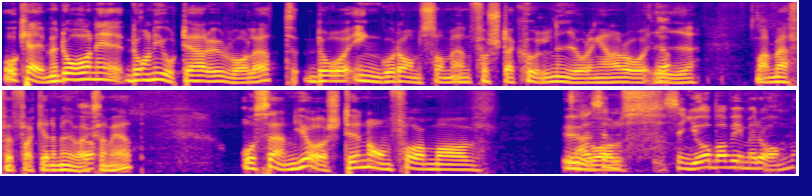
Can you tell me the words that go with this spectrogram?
Okej, okay, men då har, ni, då har ni gjort det här urvalet. Då ingår de som en första kull nioåringarna då ja. i Malmö FF akademiverksamhet. Ja. Och sen görs det någon form av urvals... Sen, sen, jobbar vi med dem.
